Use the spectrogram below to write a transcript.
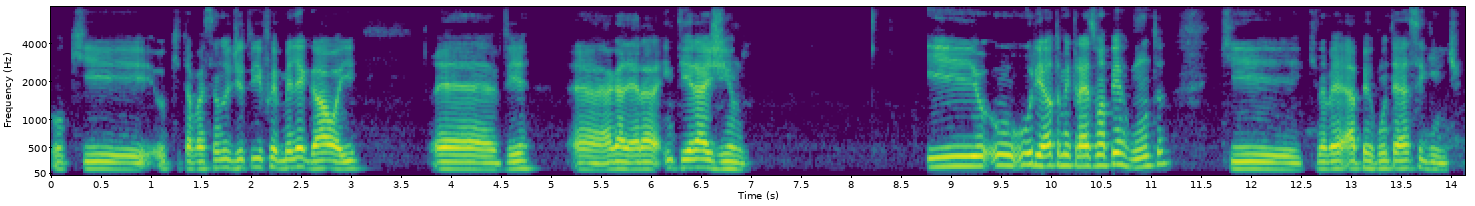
o que o que estava sendo dito e foi bem legal aí é, ver é, a galera interagindo. E o Uriel também traz uma pergunta, que, que a pergunta é a seguinte:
